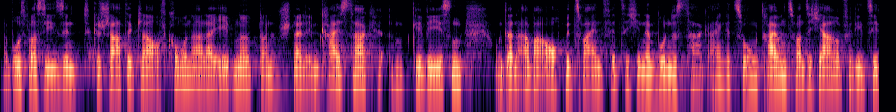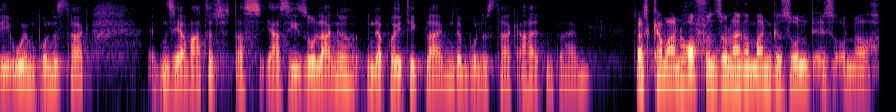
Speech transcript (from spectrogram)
Herr Bosbach, Sie sind gestartet, klar, auf kommunaler Ebene, dann schnell im Kreistag ähm, gewesen und dann aber auch mit 42 in den Bundestag eingezogen. 23 Jahre für die CDU im Bundestag. Hätten Sie erwartet, dass ja, Sie so lange in der Politik bleiben, dem Bundestag erhalten bleiben? Das kann man hoffen, solange man gesund ist und noch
